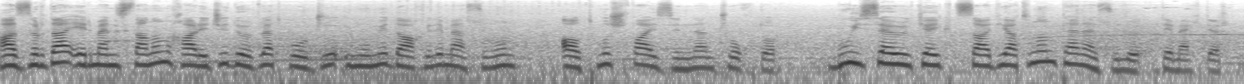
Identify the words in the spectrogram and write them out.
Hazırda Ermənistanın xarici dövlət borcu ümumi daxili məhsulun 60 faizindən çoxdur. Bu isə ölkə iqtisadiyyatının tənəzzülü deməkdir.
